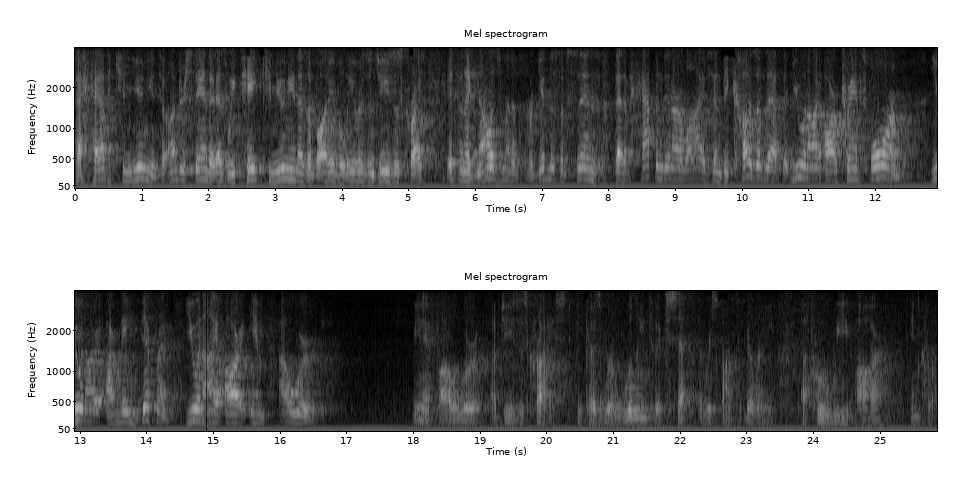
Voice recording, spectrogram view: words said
to have communion, to understand that as we take communion as a body of believers in Jesus Christ, it's an acknowledgement of the forgiveness of sins that have happened in our lives. And because of that, that you and I are transformed. You and I are made different. You and I are empowered. being a follower of Jesus Christ because we're willing to accept the responsibility of who we are in Christ.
